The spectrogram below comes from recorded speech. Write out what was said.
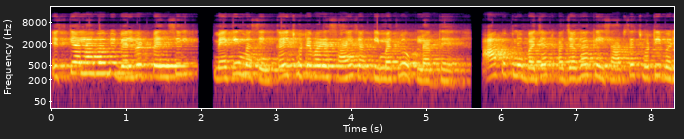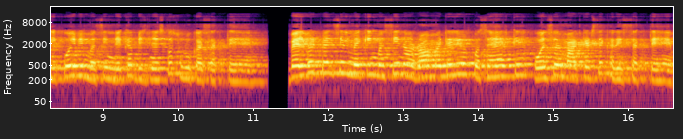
इसके अलावा भी वेलवेट पेंसिल मेकिंग मशीन कई छोटे बड़े साइज़ और कीमत में उपलब्ध है। आप अपने बजट और जगह के हिसाब से छोटी बड़ी कोई भी मशीन लेकर बिज़नेस को शुरू कर सकते हैं। वेलवेट पेंसिल मेकिंग मशीन और रॉ मटेरियल को शहर के होलसेल मार्केट से खरीद सकते हैं।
